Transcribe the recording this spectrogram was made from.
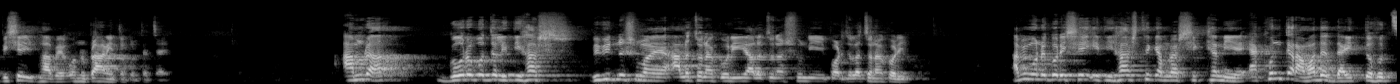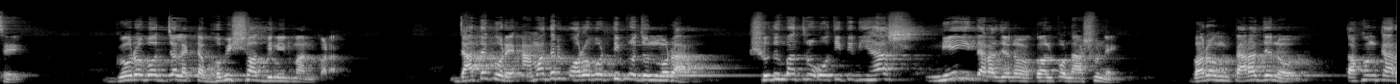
বিশেষভাবে অনুপ্রাণিত করতে চায়। আমরা গৌরবোজ্জ্বল ইতিহাস বিভিন্ন সময়ে আলোচনা করি, আলোচনা শুনি, পর্যালোচনা করি। আমি মনে করি সেই ইতিহাস থেকে আমরা শিক্ষা নিয়ে এখনকার আমাদের দায়িত্ব হচ্ছে গৌরবোজ্জ্বল একটা ভবিষ্যৎ বিনির্মাণ করা। যাতে করে আমাদের পরবর্তী প্রজন্মরা শুধুমাত্র অতীত ইতিহাস নিয়েই তারা যেন গল্প না শুনে, বরং তারা যেন তখনকার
